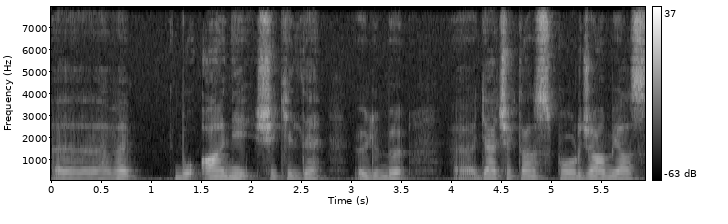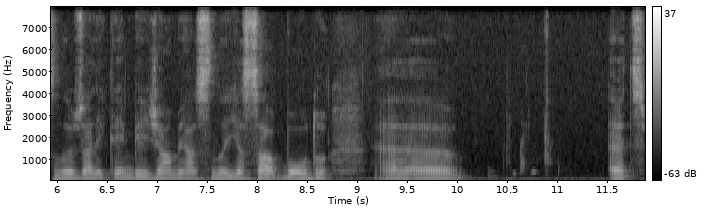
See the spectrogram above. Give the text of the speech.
Ee, ve bu ani şekilde ölümü e, gerçekten spor camiasında özellikle NBA camiasında yasa boğdu. Ee, evet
